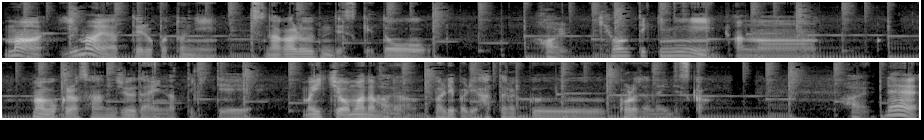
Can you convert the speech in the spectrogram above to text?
まあ今やってることにつながるんですけど、はい。基本的に、あのーまあ僕ら30代になってきて、まあ一応まだまだはバリバリ働く頃じゃないですか。はい。で、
